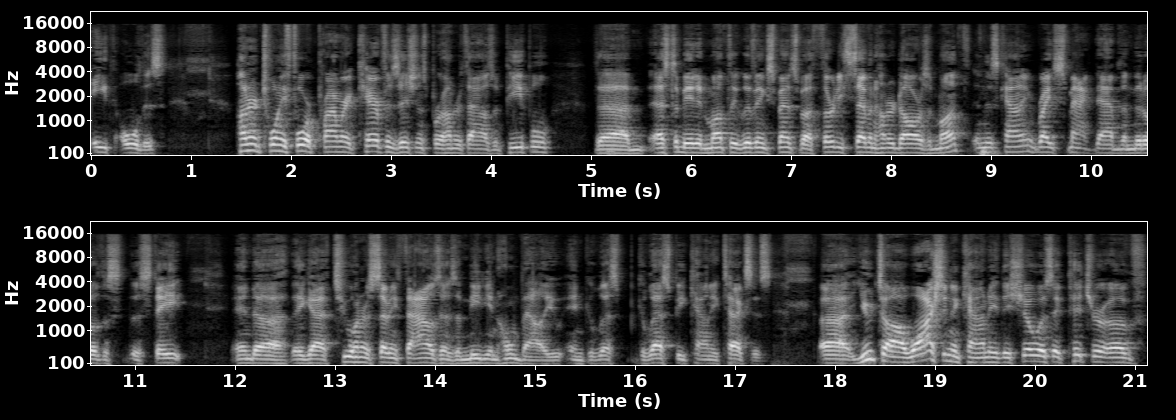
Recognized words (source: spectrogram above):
eighth oldest. 124 primary care physicians per 100,000 people. The estimated monthly living expense about $3,700 a month in this county, right smack dab in the middle of the, the state. And uh, they got 270,000 as a median home value in Gillespie, Gillespie County, Texas. Uh, Utah, Washington County, they show us a picture of,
